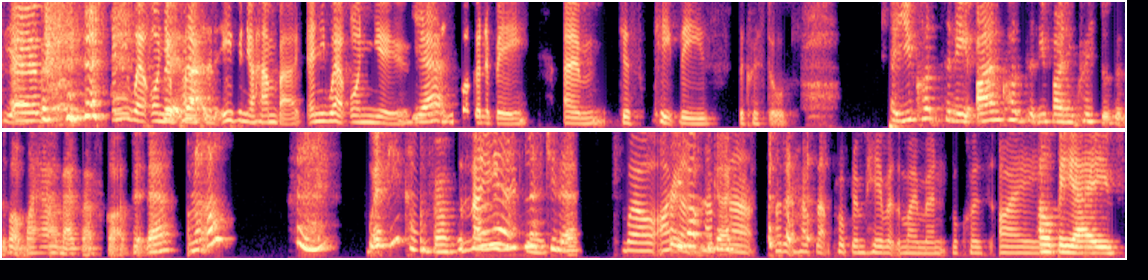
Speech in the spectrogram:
Yeah. Um, anywhere on your person, even your handbag, anywhere on you. Yeah. You are going to be. Um, just keep these the crystals. Are you constantly? I'm constantly finding crystals at the bottom of my handbag that I forgot I put there. I'm like, oh, hello. Where have you come from? Did oh, yeah, left you there. Well, I do don't have that. I don't have that problem here at the moment because I. I'll behave.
